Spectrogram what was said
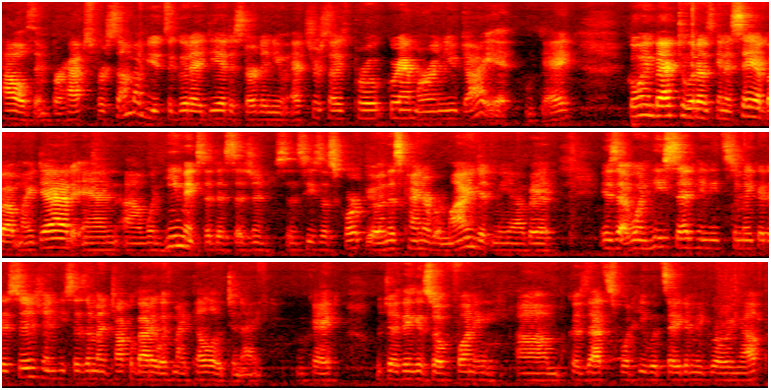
health. And perhaps for some of you, it's a good idea to start a new exercise program or a new diet, okay? Going back to what I was going to say about my dad and uh, when he makes a decision, since he's a Scorpio, and this kind of reminded me of it is that when he said he needs to make a decision, he says, I'm going to talk about it with my pillow tonight. Okay? Which I think is so funny because um, that's what he would say to me growing up.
